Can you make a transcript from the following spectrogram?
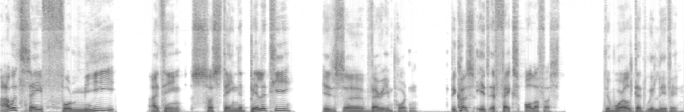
I would say for me, I think sustainability is uh, very important because it affects all of us, the world that we live in.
